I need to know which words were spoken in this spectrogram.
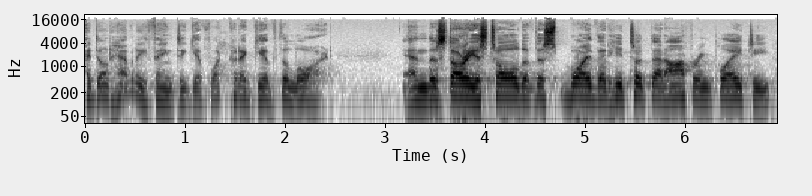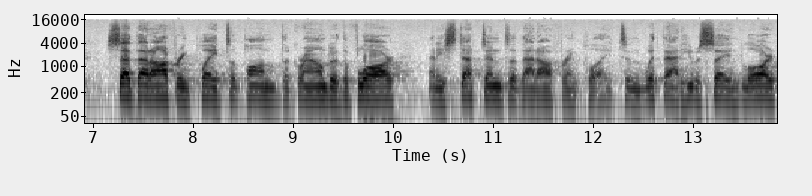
I don't have anything to give. What could I give the Lord? And the story is told of this boy that he took that offering plate, he set that offering plate upon the ground or the floor, and he stepped into that offering plate. And with that, he was saying, Lord,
